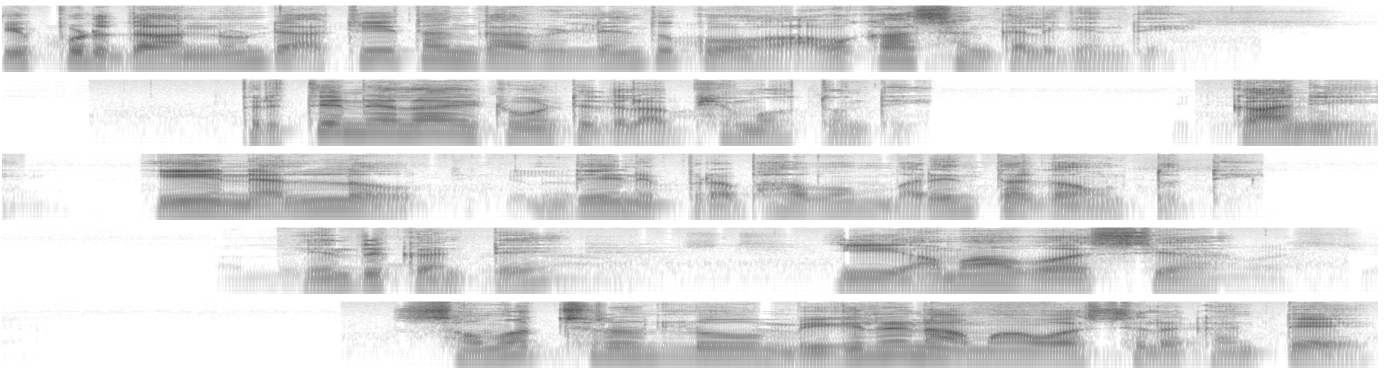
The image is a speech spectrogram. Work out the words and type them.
ఇప్పుడు దాని నుండి అతీతంగా వెళ్ళేందుకు అవకాశం కలిగింది. ప్రతి నెల ఇటువంటిది లభ్యమవుతుంది. కానీ ఈ నెలలో దీని ప్రభావం మరింతగా ఉంటుంది. ఎందుకంటే ఈ అమావాస్య సంవత్సరంలో మిగిలిన అమావాస్యల కంటే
